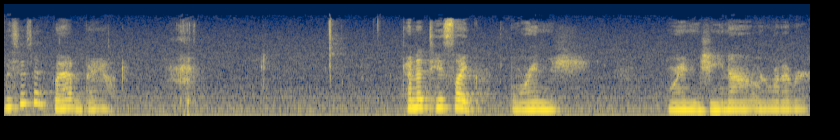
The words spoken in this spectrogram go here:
This isn't that bad. Kind of tastes like orange, orangina or whatever.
